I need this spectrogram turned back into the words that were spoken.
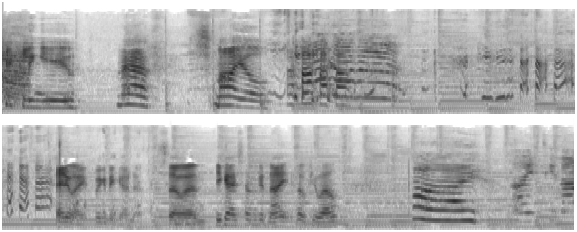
Tickling you. Laugh. Smile. anyway, we're gonna go now. So um, you guys have a good night. Hope you're well. Bye. Nighty night.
